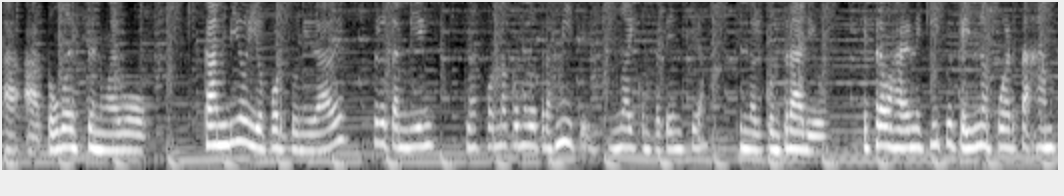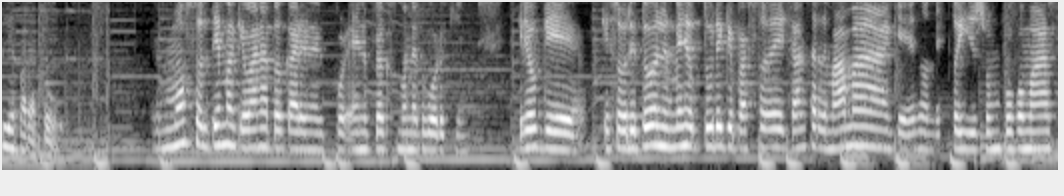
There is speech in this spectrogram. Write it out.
a, todo este nuevo cambio y oportunidades, pero también la forma como lo transmite. No hay competencia, sino al contrario, es trabajar en equipo y que hay una puerta amplia para todos. Hermoso el tema que van a tocar en el, en el próximo networking. Creo que, que, sobre todo en el mes de octubre que pasó de cáncer de mama, que es donde estoy yo un poco más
